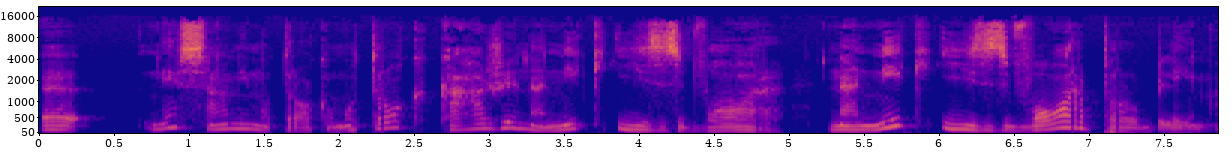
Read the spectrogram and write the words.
eh, ne samim otrokom. Otrok kaže na nek izvor, na nek izvor problema.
